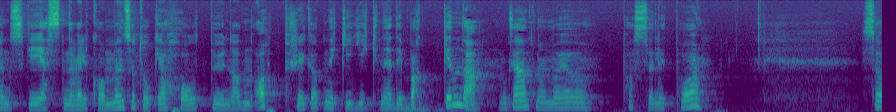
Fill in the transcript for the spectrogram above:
ønske gjestene velkommen, så tok jeg holdt bunaden opp, slik at den ikke gikk ned i bakken, da. Ikke sant? Man må jo passe litt på. Så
